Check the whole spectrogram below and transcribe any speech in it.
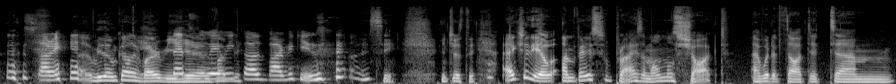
Sorry. Uh, we don't call it Barbie That's here. the way Barbie. we call barbecues. I see. Interesting. Actually, I- I'm very surprised. I'm almost shocked. I would have thought that um,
